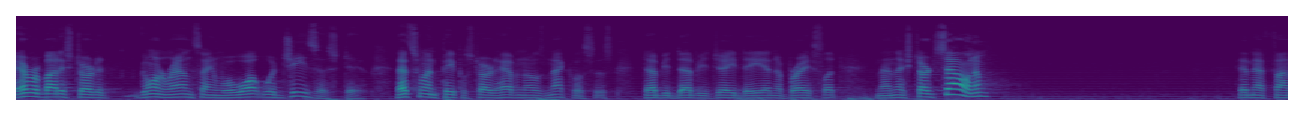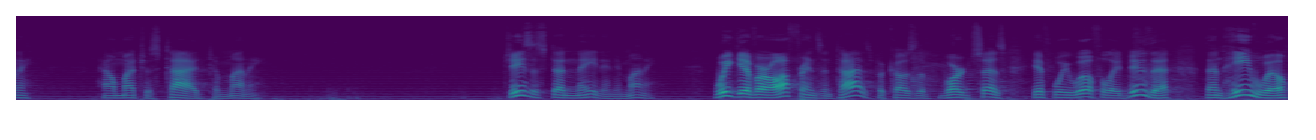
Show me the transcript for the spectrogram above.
everybody started going around saying, Well, what would Jesus do? That's when people started having those necklaces, WWJD and a bracelet, and then they started selling them. Isn't that funny? How much is tied to money? Jesus doesn't need any money. We give our offerings and tithes because the Word says if we willfully do that, then He will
